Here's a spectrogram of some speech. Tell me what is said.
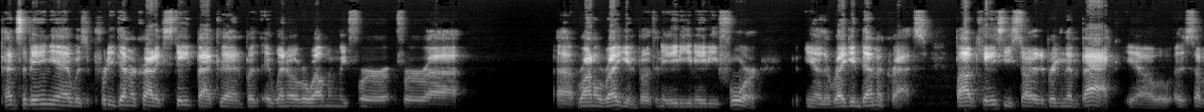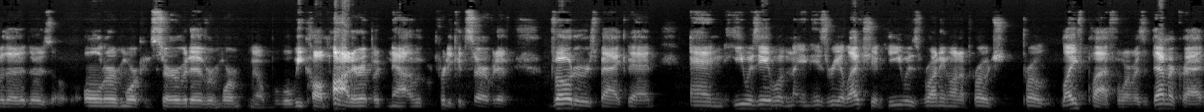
Pennsylvania was a pretty democratic state back then, but it went overwhelmingly for for uh, uh, Ronald Reagan, both in 80 and 84, you know, the Reagan Democrats. Bob Casey started to bring them back, you know, some of the, those older, more conservative or more, you know, what we call moderate, but now pretty conservative voters back then. And he was able, in his reelection, he was running on a pro, pro-life platform as a Democrat,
